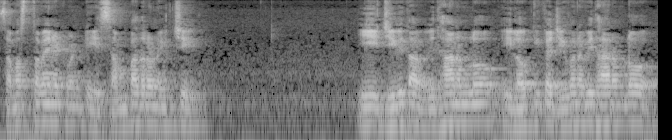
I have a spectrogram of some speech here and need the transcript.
సమస్తమైనటువంటి సంపదలను ఇచ్చి ఈ జీవిత విధానంలో ఈ లౌకిక జీవన విధానంలో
